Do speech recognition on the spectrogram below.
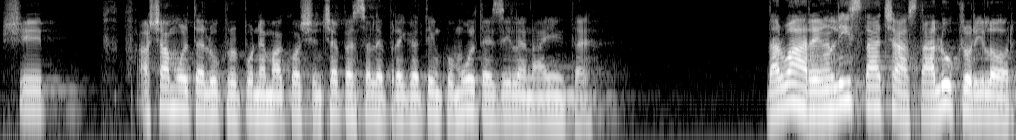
Și așa multe lucruri punem acolo și începem să le pregătim cu multe zile înainte. Dar oare în lista aceasta a lucrurilor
